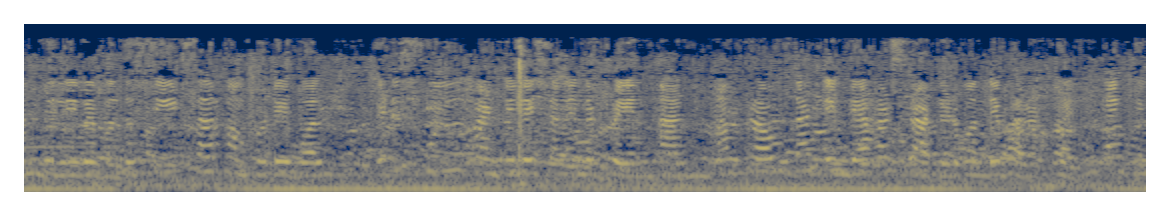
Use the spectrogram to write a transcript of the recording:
unbelievable. The seats are comfortable. It is full ventilation in the train and I'm proud that India has started Vande Bharat train. Thank you.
